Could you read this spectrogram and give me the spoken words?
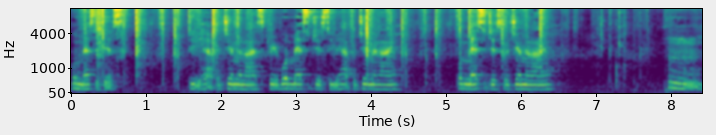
What messages? Do you have for Gemini Spirit? What messages do you have for Gemini? What messages for Gemini? Hmm.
